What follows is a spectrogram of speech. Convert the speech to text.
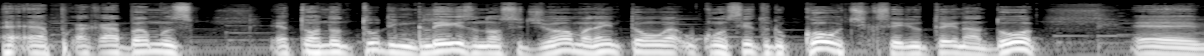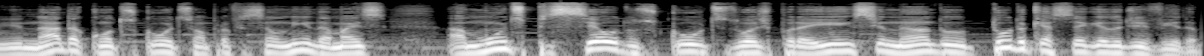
é, é, acabamos é, tornando tudo inglês no nosso idioma, né? Então, o conceito do coach, que seria o treinador, é, e nada contra os coaches, é uma profissão linda, mas há muitos pseudos coaches hoje por aí ensinando tudo que é segredo de vida.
